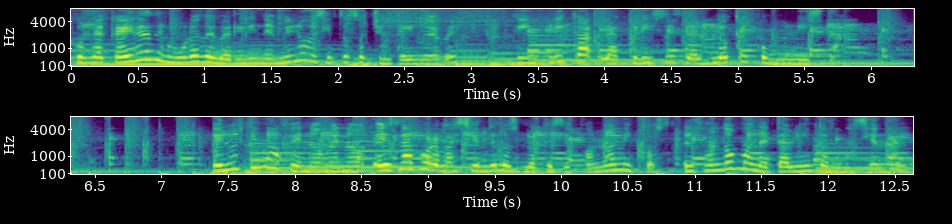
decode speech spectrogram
con la caída del muro de Berlín en 1989, que implica la crisis del bloque comunista. El último fenómeno es la formación de los bloques económicos, el Fondo Monetario Internacional,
